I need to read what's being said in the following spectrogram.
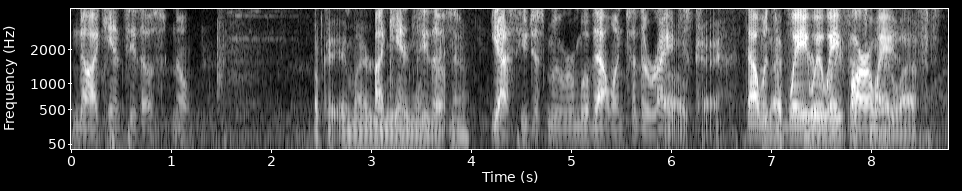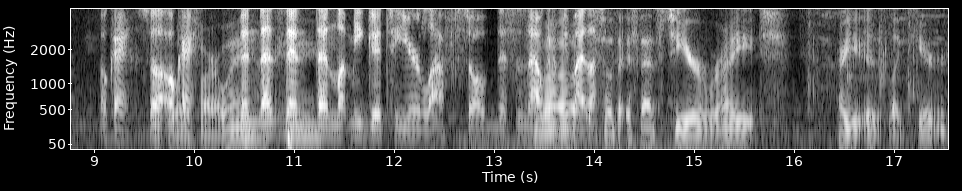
No, I can't see those. No. Okay. Am I I can't see one those. right now? Yes, you just move remove that one to the right. Okay. That So one's way, way, way right, far that's away. Left. Okay. So That's okay. way far away. Then then then okay. then let me get to your left. So this is now going to be my left. So th- if that's to your right, are you is, like here?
